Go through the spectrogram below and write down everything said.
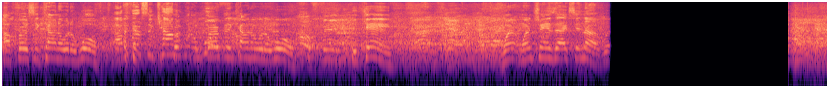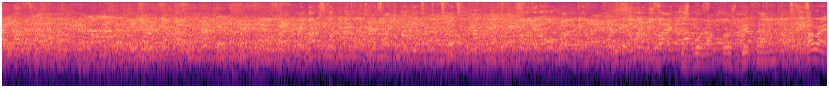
Our first encounter with a wolf. Our first encounter with a wolf. First encounter with a wolf. He came. One, one transaction up. Just bought our first Bitcoin. All right.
